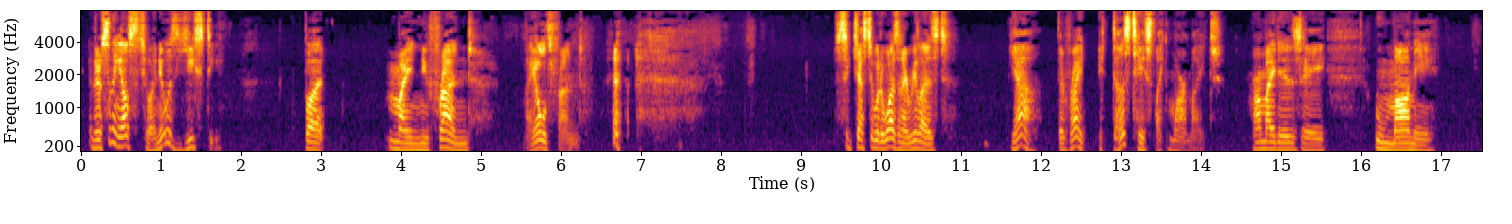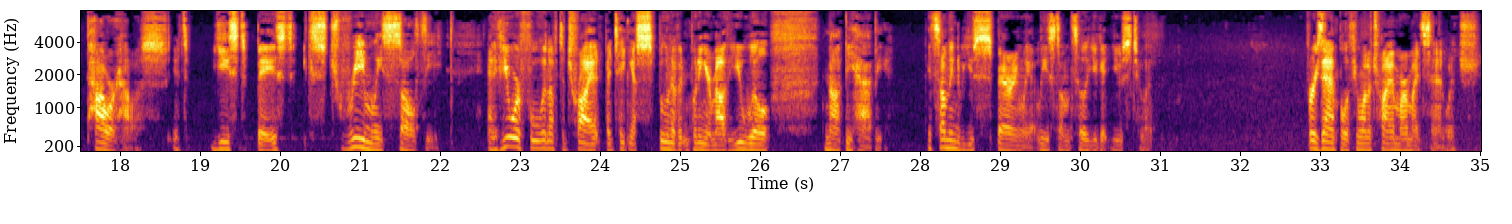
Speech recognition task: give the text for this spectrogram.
And there's something else too. I knew it was yeasty, but my new friend, my old friend, suggested what it was, and I realized, yeah, they're right. It does taste like Marmite. Marmite is a umami powerhouse. It's yeast based, extremely salty. And if you were fool enough to try it by taking a spoon of it and putting it in your mouth, you will not be happy. It's something to be used sparingly, at least until you get used to it. For example, if you want to try a Marmite sandwich,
